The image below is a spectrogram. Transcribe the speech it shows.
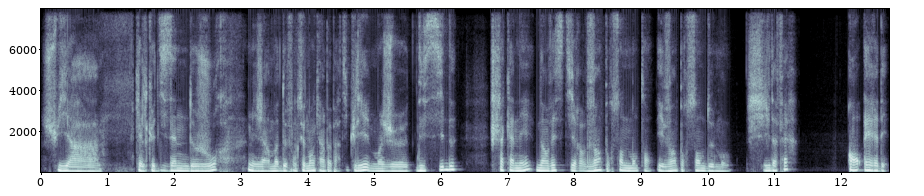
Je suis à quelques dizaines de jours, mais j'ai un mode de fonctionnement qui est un peu particulier. Moi, je décide chaque année d'investir 20% de mon temps et 20% de mon chiffre d'affaires en R&D.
